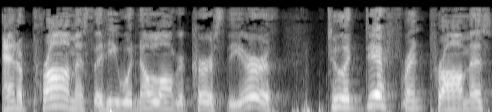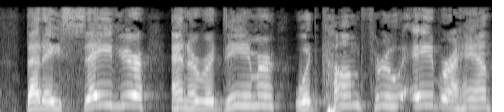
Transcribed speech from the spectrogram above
and a promise that he would no longer curse the earth to a different promise that a savior and a redeemer would come through Abraham,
